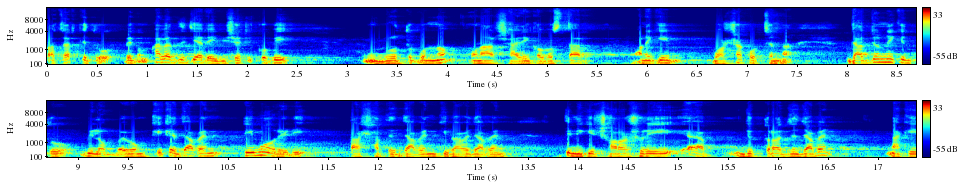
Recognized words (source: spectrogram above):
পাচার, কিন্তু বেগম খালেদা জিয়ার এই বিষয়টি খুবই গুরুত্বপূর্ণ। ওনার শারীরিক অবস্থার অনেকেই ভরসা করছেন না। যার জন্যে কিন্তু বিলম্ব এবং কে কে যাবেন, টিমও রেডি তার সাথে যাবেন, কীভাবে যাবেন, তিনি কি সরাসরি যুক্তরাজ্যে যাবেন, নাকি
